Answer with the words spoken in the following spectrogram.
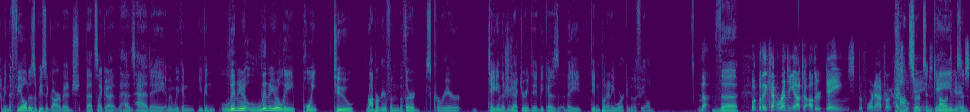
I mean, the field is a piece of garbage. That's like a has had a. I mean, we can you can linear linearly point to Robert Griffin III's career taking the trajectory it did because they didn't put any work into the field. None. The But but they kept renting it out to other games before and after, like high Concerts school and games, games and-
